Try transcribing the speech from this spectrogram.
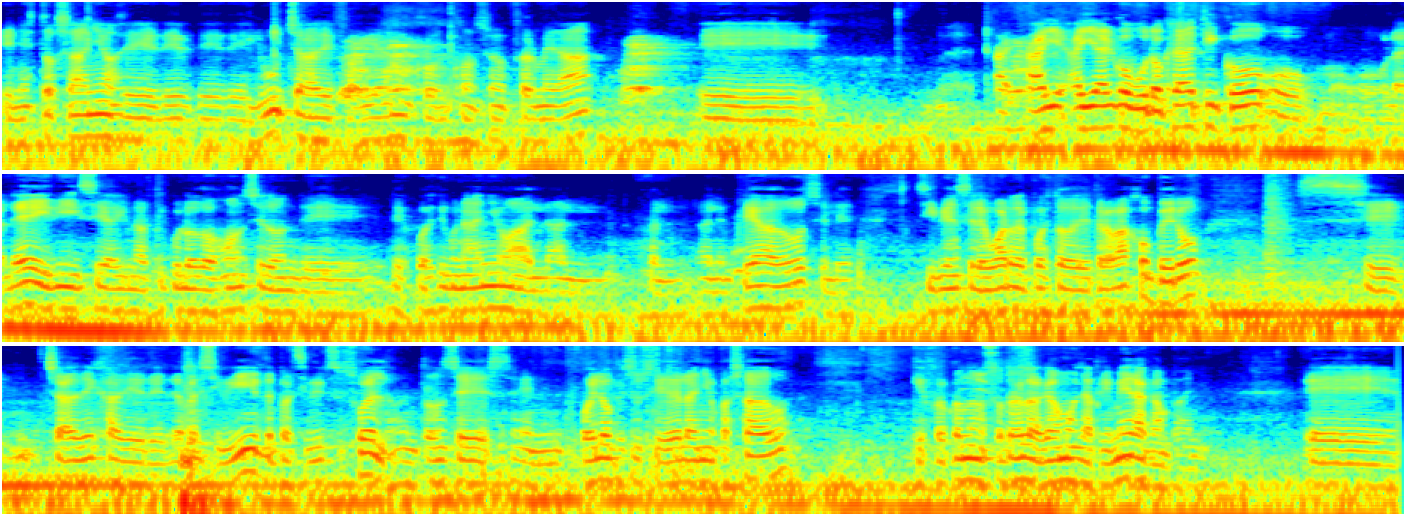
en, estos años de, lucha de Fabián con, su enfermedad. hay, hay, algo burocrático o, la ley dice, hay un artículo 211 donde después de un año al, al, empleado, se le, si bien se le guarda el puesto de trabajo, pero se, ya deja de, recibir, de percibir su sueldo. Entonces fue lo que sucedió el año pasado, que fue cuando nosotros alargamos la primera campaña. Eh,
